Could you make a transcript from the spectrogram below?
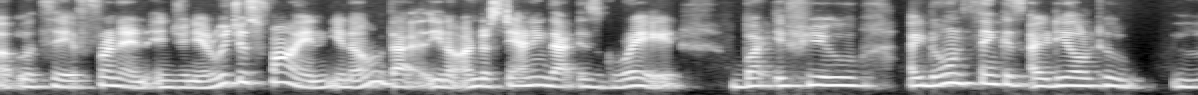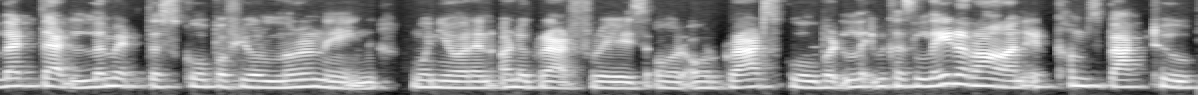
uh, let's say a front end engineer which is fine you know that you know understanding that is great. But if you i don't think it's ideal to let that limit the scope of your learning when you're in undergrad phase or, or grad school. But because later on it comes back to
